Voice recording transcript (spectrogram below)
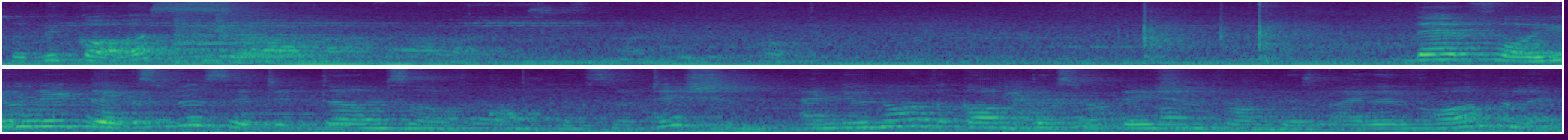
So because, uh, this is not good. okay. Therefore, you need to express it in terms of complex notation. And you know the complex notation from this Euler formula.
